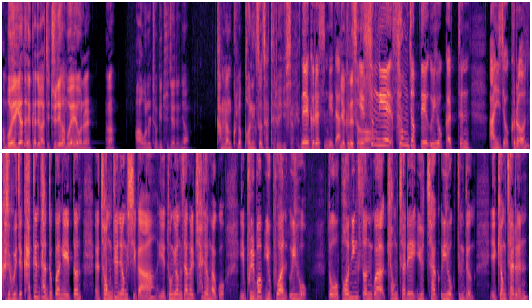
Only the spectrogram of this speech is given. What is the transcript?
아, 뭐 얘기하다 여기까지 왔지? 주제가 뭐예요, 오늘? 어? 아, 오늘 저기 주제는요. 강남 클럽 버닝썬 사태로 얘기 시작했네요. 네, 그렇습니다. 예, 그래서 이 승리의 성접대 의혹 같은 아니죠. 그런 그리고 이제 같은 단톡방에 있던 정준영 씨가 이 동영상을 촬영하고 이 불법 유포한 의혹 또 버닝썬과 경찰의 유착 의혹 등등 이 경찰은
